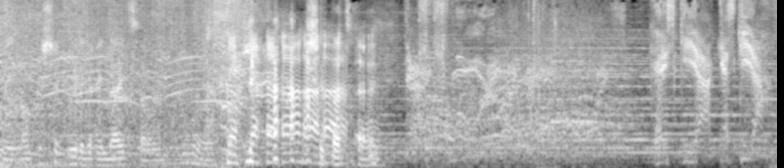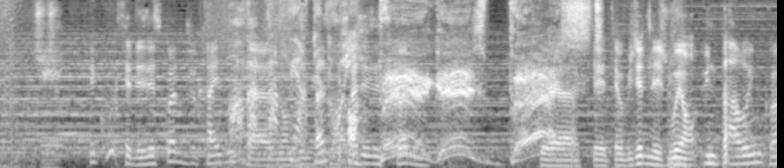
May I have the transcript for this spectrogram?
mais l'empêcher de jouer les Green Knights, ça va du coup. euh, Je sais pas trop. Qu'est-ce qu'il y a? Qu'est-ce qu'il y a? C'est cool, c'est des escouades de Crisis On va euh, pas dans le c'est pas des escouades. Euh, T'es obligé de les jouer en une par une quoi.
